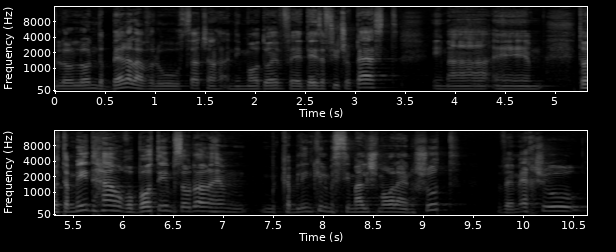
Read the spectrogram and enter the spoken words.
לא, לא נדבר עליו, אבל הוא סרט שאני מאוד אוהב, Days of Future Past, עם ה... זאת אומרת, תמיד הרובוטים בסופו של דבר הם מקבלים כאילו משימה לשמור על האנושות, והם איכשהו,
